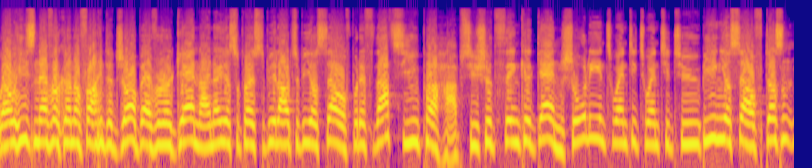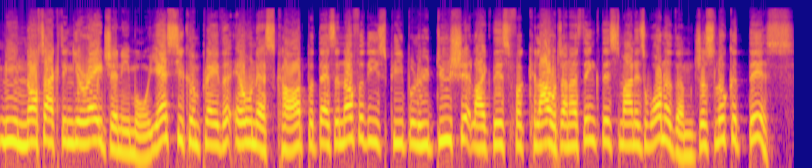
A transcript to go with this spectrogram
Well, he's never gonna find a job ever again. I know you're supposed to be allowed to be yourself, but if that's you, perhaps you should think again. Surely in 2022, being yourself doesn't mean not acting your age anymore. Yes, you can play the illness card, but there's enough of these people who do shit like this for clout, and I think this man is one of them. Just look at this.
